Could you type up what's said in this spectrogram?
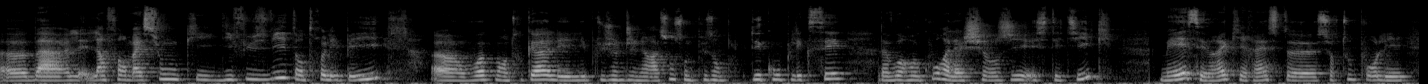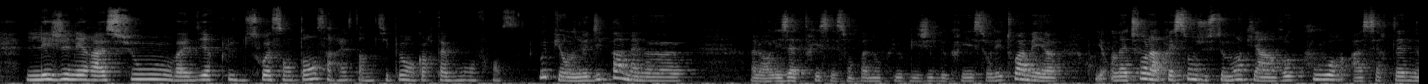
euh, bah, l'information qui diffuse vite entre les pays, euh, on voit qu'en tout cas les, les, plus jeunes générations sont de plus en plus décomplexées d'avoir recours à la chirurgie esthétique. Mais c'est vrai qu'il reste, euh, surtout pour les, les générations, on va dire plus de 60 ans, ça reste un petit peu encore tabou en France. Oui, puis on ne le dit pas même. Euh, alors les actrices, elles sont pas non plus obligées de crier sur les toits, mais euh, on a toujours l'impression justement qu'il y a un recours à certaines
